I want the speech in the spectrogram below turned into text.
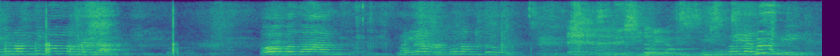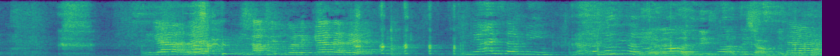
কোন আনতে নাম মাইয়া ও বাজার মাইয়া না কোন আনতো বেশি মাইয়া আনছিবি কেন রে? শামিল করে কেন রে তুমি আইস আমি হ্যাঁ।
